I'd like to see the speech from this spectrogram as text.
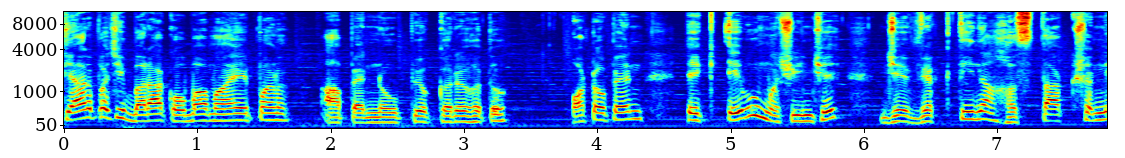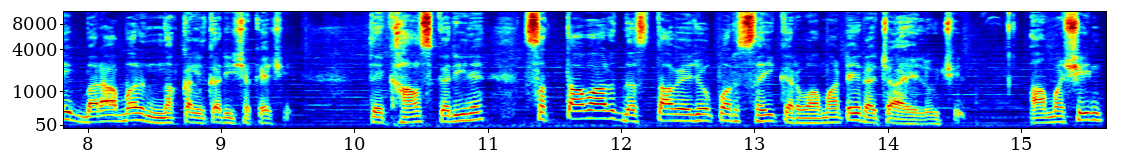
ત્યાર પછી બરાક ઓબામાએ પણ આ પેનનો ઉપયોગ કર્યો હતો. ઓટો પેન એક એવું મશીન છે જે વ્યક્તિના હસ્તાક્ષરની બરાબર નકલ કરી શકે છે. તે ખાસ કરીને સત્તાવાર દસ્તાવેજો પર સહી કરવા માટે રચાયેલું છે. આ મશીન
